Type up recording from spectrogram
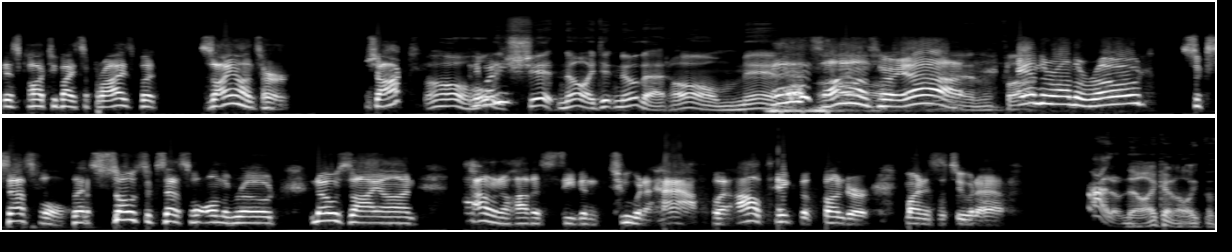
this caught you by surprise, but Zion's hurt. Shocked? Oh, holy shit! No, I didn't know that. Oh man. Yeah, Zion's oh, hurt. Yeah, man, and they're on the road. Successful. They're so successful on the road. No Zion. I don't know how this is even two and a half, but I'll take the Thunder minus the two and a half. I don't know. I kind of like the.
